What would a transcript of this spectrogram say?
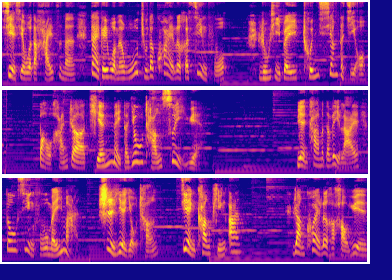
谢谢我的孩子们，带给我们无穷的快乐和幸福，如一杯醇香的酒，饱含着甜美的悠长岁月。愿他们的未来都幸福美满，事业有成，健康平安，让快乐和好运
